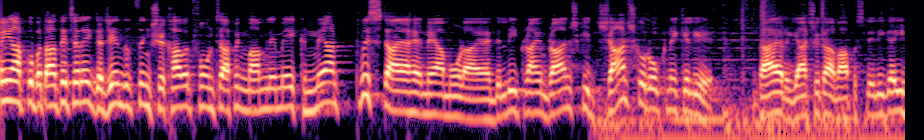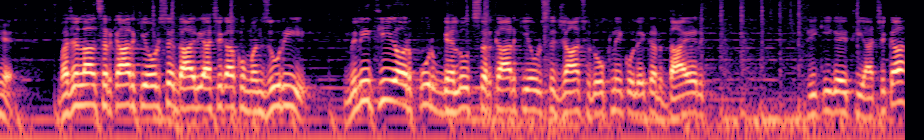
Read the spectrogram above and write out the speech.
वहीं आपको बताते चले, गजेंद्र सिंह शेखावत फ़ोन टैपिंग मामले में एक नया ट्विस्ट आया है, नया मोड़ आया है। दिल्ली क्राइम ब्रांच की जाँच को रोकने के लिए दायर याचिका वापस ले ली गई है। भजनलाल सरकार की ओर से दायर याचिका को मंजूरी मिली थी और पूर्व गहलोत सरकार की ओर से जाँच रोकने को लेकर दायर भी की गई थी याचिका।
